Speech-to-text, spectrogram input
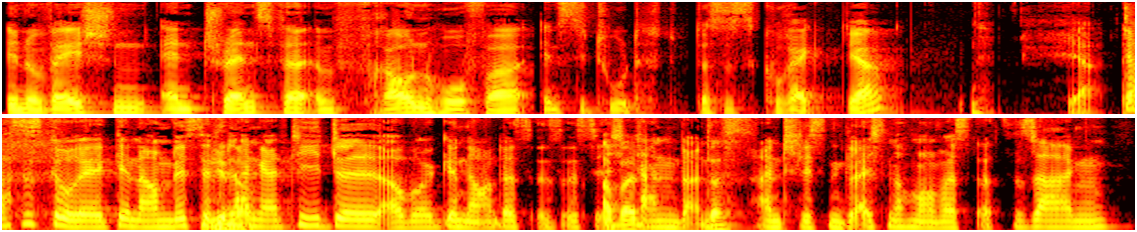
Innovation and Transfer im Fraunhofer Institut. Das ist korrekt, ja? Ja. Das ist korrekt, genau. Ein bisschen genau. langer Titel, aber genau das ist es. Ich aber kann dann anschließend gleich nochmal was dazu sagen.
